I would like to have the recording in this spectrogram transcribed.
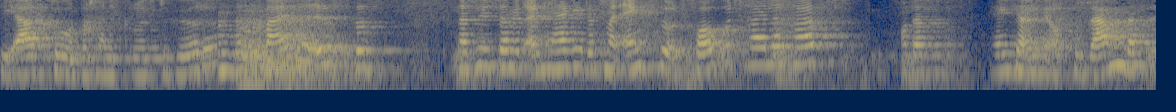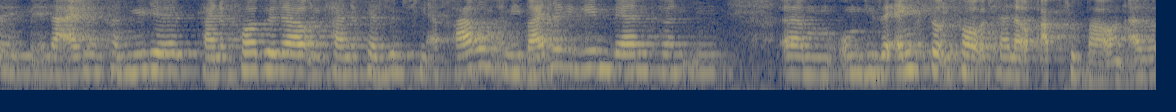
die erste und wahrscheinlich größte Hürde. Das zweite ist, dass natürlich damit einhergeht, dass man Ängste und Vorurteile hat und das hängt ja irgendwie auch zusammen, dass in, in, der eigenen Familie keine Vorbilder und keine persönlichen Erfahrungen irgendwie weitergegeben werden könnten, ähm, um diese Ängste und Vorurteile auch abzubauen. Also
